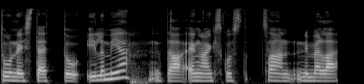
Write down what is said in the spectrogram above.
tunnistettu ilmiö, jota englanniksi kutsutaan nimellä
